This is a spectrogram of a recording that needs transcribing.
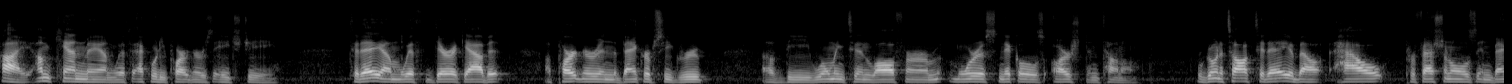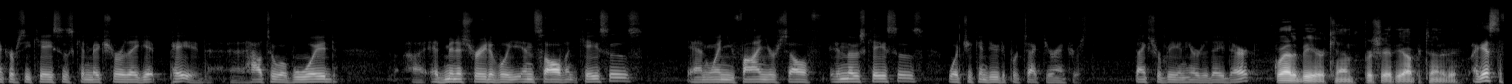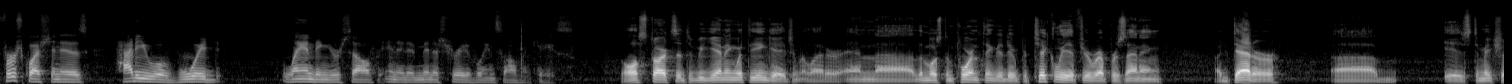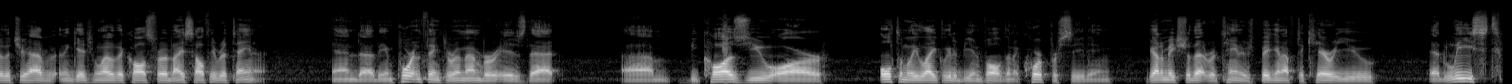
Hi, I'm Ken Mann with Equity Partners HG. Today I'm with Derek Abbott, a partner in the bankruptcy group of the Wilmington law firm Morris Nichols Arsht and Tunnell. We're going to talk today about how professionals in bankruptcy cases can make sure they get paid, and how to avoid uh, administratively insolvent cases, and when you find yourself in those cases, what you can do to protect your interest. Thanks for being here today, Derek. Glad to be here, Ken. Appreciate the opportunity. I guess the first question is how do you avoid landing yourself in an administratively insolvent case? It all starts at the beginning with the engagement letter. And uh, the most important thing to do, particularly if you're representing a debtor, um, is to make sure that you have an engagement letter that calls for a nice, healthy retainer. And uh, the important thing to remember is that um, because you are ultimately likely to be involved in a court proceeding, you got to make sure that retainer is big enough to carry you at least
